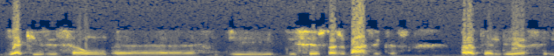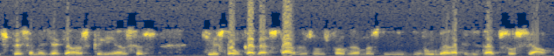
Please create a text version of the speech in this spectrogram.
de aquisição é, de, de cestas básicas para atender especialmente aquelas crianças que estão cadastradas nos programas de, de vulnerabilidade social.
